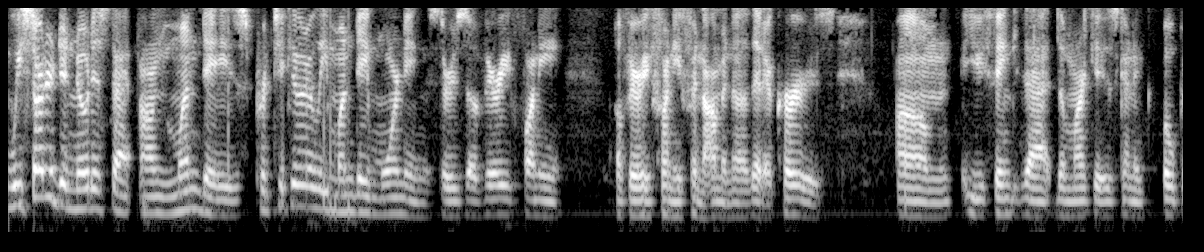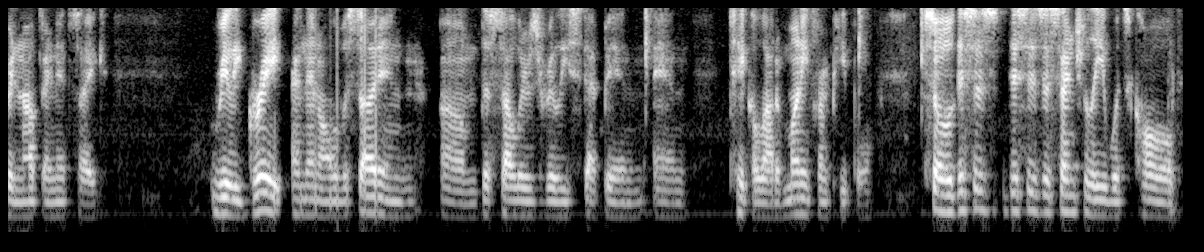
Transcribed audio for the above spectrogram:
we started to notice that on Mondays, particularly Monday mornings, there's a very funny, a very funny phenomena that occurs. Um, you think that the market is going to open up and it's like really great, and then all of a sudden, um, the sellers really step in and take a lot of money from people. So this is this is essentially what's called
